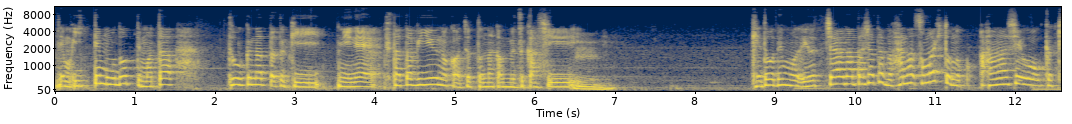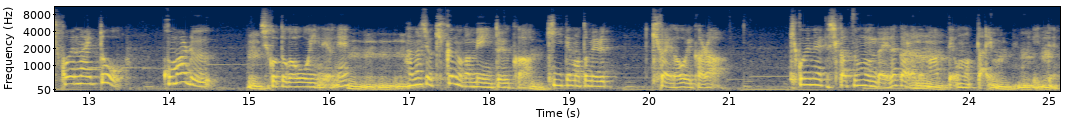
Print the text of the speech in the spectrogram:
でも行って戻ってまた遠くなった時にね再び言うのかはちょっとなんか難しい、うんけどでも言っちゃうな私は多分話その人の話を聞こえないと困るうん。仕事が多いんだよね、話を聞くのがメインというか、うん。聞いてまとめる機会が多いから聞こえないと死活問題だからだなって思った、今うん聞いて、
